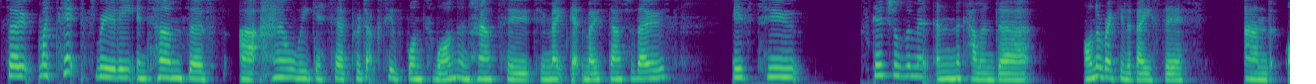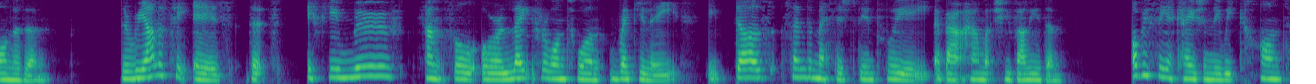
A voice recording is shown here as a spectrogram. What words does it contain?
So, my tips really in terms of uh, how we get a productive one to one and how to, to make get the most out of those is to schedule them in the calendar on a regular basis and honour them. The reality is that if you move, cancel, or are late for a one to one regularly, it does send a message to the employee about how much you value them. Obviously, occasionally we can't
